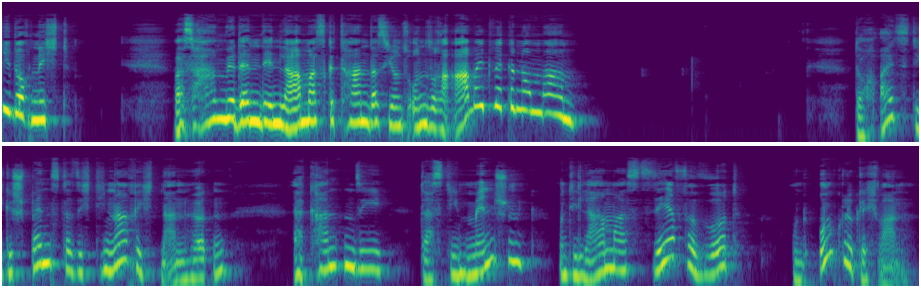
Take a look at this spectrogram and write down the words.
die doch nicht. Was haben wir denn den Lamas getan, dass sie uns unsere Arbeit weggenommen haben? Doch als die Gespenster sich die Nachrichten anhörten, erkannten sie, dass die Menschen und die Lamas sehr verwirrt und unglücklich waren.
